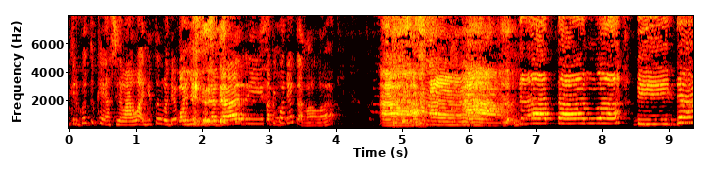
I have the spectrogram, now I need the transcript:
pikir gue tuh kayak si Lala gitu loh dia punya bidadari, tapi kok dia gak Lala? Ah, ah. Datanglah bidadari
